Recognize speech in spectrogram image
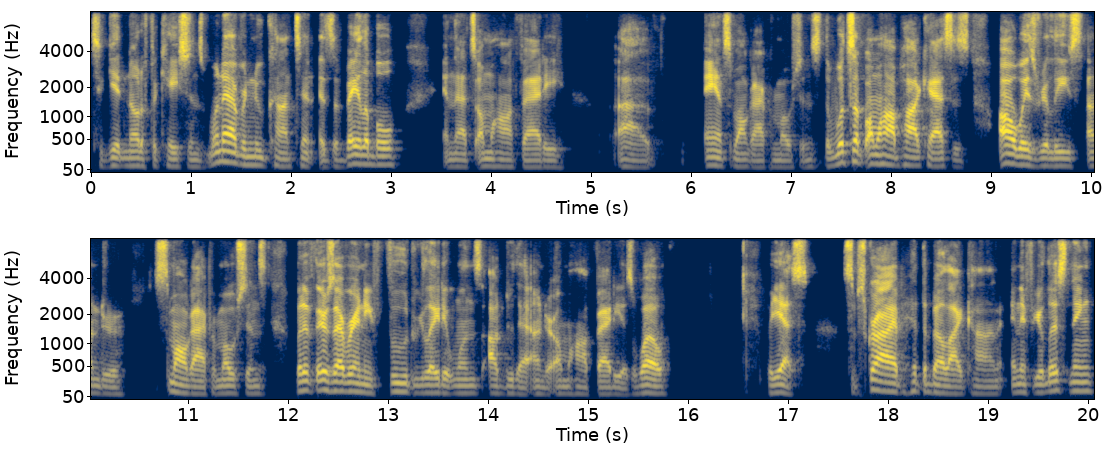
to get notifications whenever new content is available. And that's Omaha Fatty. Uh, and Small Guy Promotions. The What's Up Omaha podcast is always released under Small Guy Promotions, but if there's ever any food related ones, I'll do that under Omaha Fatty as well. But yes, subscribe, hit the bell icon. And if you're listening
